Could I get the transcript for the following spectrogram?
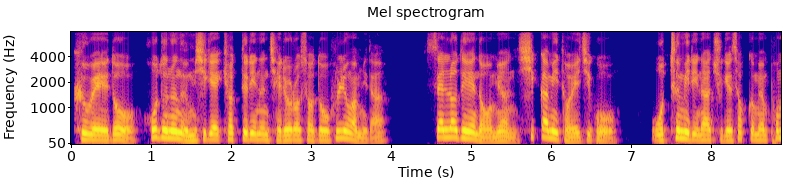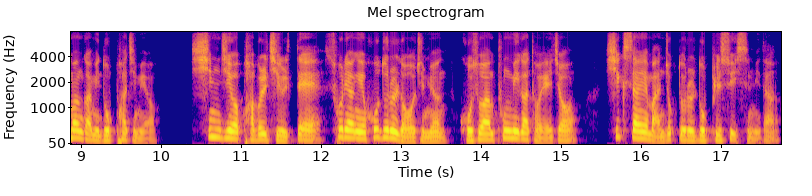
그 외에도 호두는 음식에 곁들이는 재료로서도 훌륭합니다. 샐러드에 넣으면 식감이 더해지고 오트밀이나 죽에 섞으면 포만감이 높아지며 심지어 밥을 지을 때 소량의 호두를 넣어주면 고소한 풍미가 더해져 식사의 만족도를 높일 수 있습니다.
